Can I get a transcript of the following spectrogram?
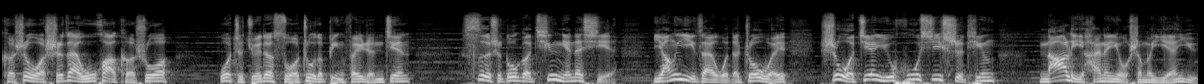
可是我实在无话可说，我只觉得所住的并非人间，四十多个青年的血洋溢在我的周围，使我艰于呼吸视听。哪里还能有什么言语？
